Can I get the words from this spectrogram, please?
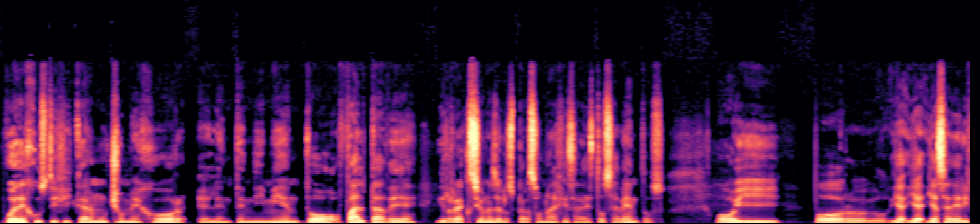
puede justificar mucho mejor el entendimiento o falta de y reacciones de los personajes a estos eventos. Hoy. Por, ya, ya, ya, sería,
